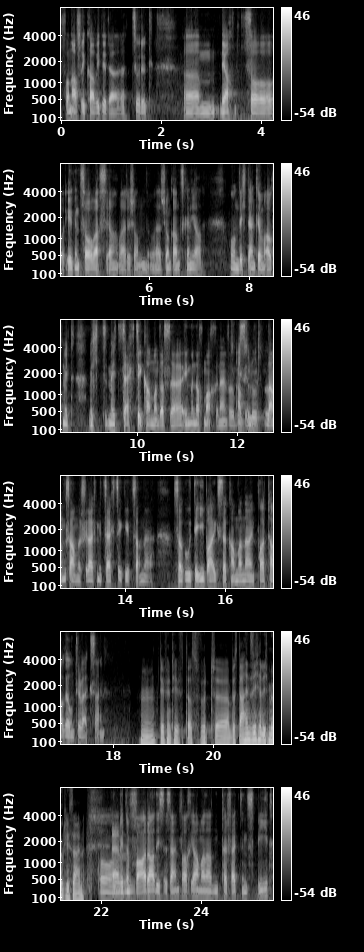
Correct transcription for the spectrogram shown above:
von Afrika wieder äh, zurück. Ähm, ja, so irgend sowas, ja, wäre schon, wäre schon ganz genial. Und ich denke auch mit, mit, mit 60 kann man das äh, immer noch machen, einfach ein bisschen Absolut. langsamer. Vielleicht mit 60 gibt es dann äh, so gute E-Bikes, da kann man ein paar Tage unterwegs sein. Hm, definitiv, das wird äh, bis dahin sicherlich möglich sein. Und ähm, mit dem Fahrrad ist es einfach, ja, man hat einen perfekten Speed,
